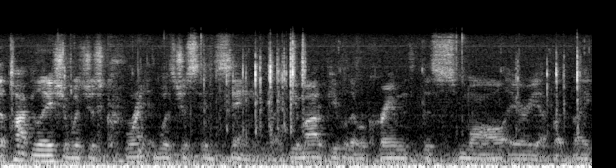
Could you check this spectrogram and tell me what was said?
the population was just was just insane. Like the amount of people that were crammed into this small area. But like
